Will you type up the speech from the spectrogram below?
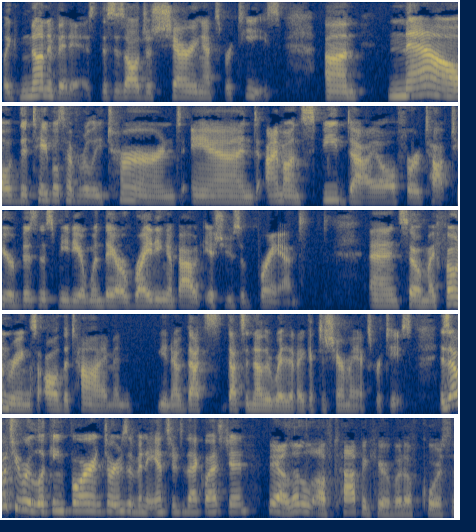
Like none of it is. This is all just sharing expertise. Um, now the tables have really turned and i'm on speed dial for top tier business media when they are writing about issues of brand and so my phone rings all the time and you know that's that's another way that i get to share my expertise. Is that what you were looking for in terms of an answer to that question? Yeah a little off topic here but of course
